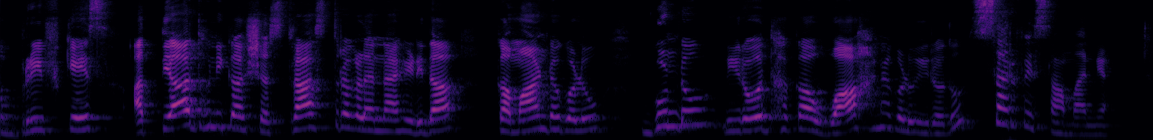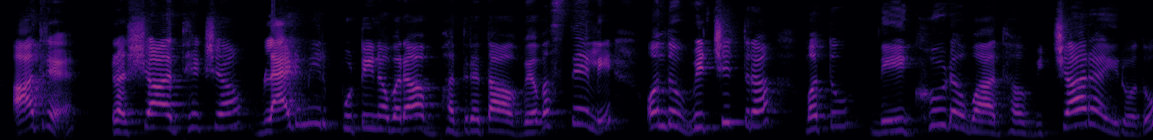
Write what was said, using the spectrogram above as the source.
ಬ್ರೀಫ್ ಕೇಸ್, ಅತ್ಯಾಧುನಿಕ ಶಸ್ತ್ರಾಸ್ತ್ರಗಳನ್ನು ಹಿಡಿದ ಕಮಾಂಡೋಗಳು, ಗುಂಡು ನಿರೋಧಕ ವಾಹನಗಳು ಇರೋದು ಸರ್ವೇ ಸಾಮಾನ್ಯ. ಆದ್ರೆ ರಷ್ಯಾ ಅಧ್ಯಕ್ಷ ವ್ಲಾಡಿಮಿರ್ ಪುಟಿನ್ ಅವರ ಭದ್ರತಾ ವ್ಯವಸ್ಥೆಯಲ್ಲಿ ಒಂದು ವಿಚಿತ್ರ ಮತ್ತು ನಿಗೂಢವಾದ ವಿಚಾರ ಇರೋದು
